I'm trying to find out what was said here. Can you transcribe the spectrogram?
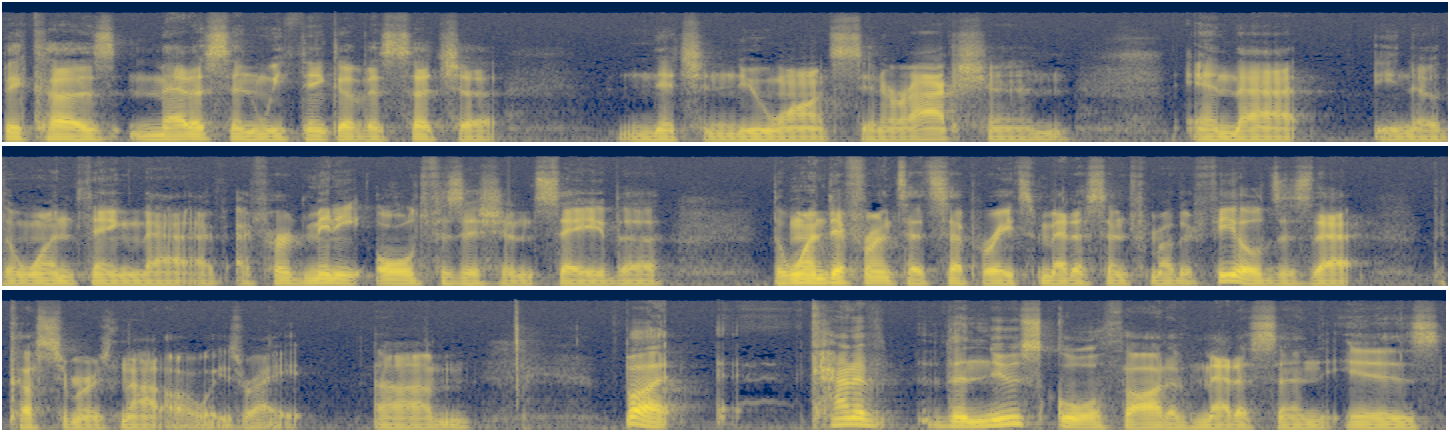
because medicine we think of as such a niche and nuanced interaction and that you know the one thing that I've, I've heard many old physicians say the the one difference that separates medicine from other fields is that the customer is not always right um, but kind of the new school thought of medicine is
